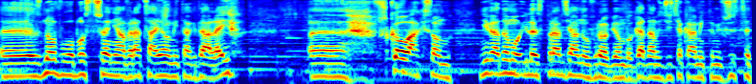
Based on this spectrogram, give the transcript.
e, znowu obostrzenia wracają i tak dalej. E, w szkołach są nie wiadomo ile sprawdzianów robią, bo gadam z dzieciakami, to mi wszyscy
